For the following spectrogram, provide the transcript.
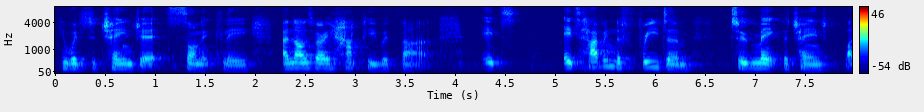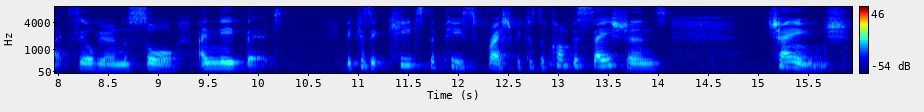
He wanted to change it sonically. And I was very happy with that. It's it's having the freedom to make the change, like Sylvia and the saw. I need that because it keeps the piece fresh, because the conversations change.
